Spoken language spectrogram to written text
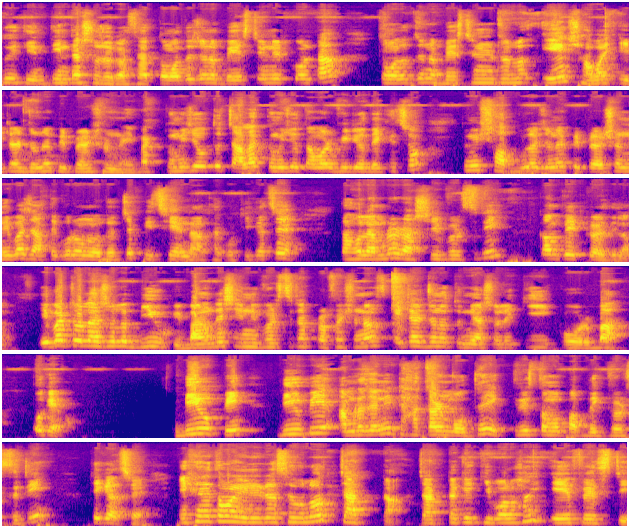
দুই, তিন, তিনটা সুযোগ আছে। আর তোমাদের জন্য বেস্ট ইউনিট কোনটা? তোমাদের জন্য বেস্ট ইউনিট হলো এ সবাই এটার জন্য প্রিপারেশন নেই। বাট তুমি যেহেতু চালাক, তুমি যেহেতু আমার ভিডিও দেখেছ, তুমি সবগুলোর জন্য প্রিপারেশন নিবা, যাতে করে অন্যদের হচ্ছে পিছিয়ে না থাকো, ঠিক আছে? তাহলে আমরা রাজশাহী ইউনিভার্সিটি কমপ্লিট করে দিলাম। এবার চলে আসলো BUP Bangladesh university of professionals এটার জন্য তুমি আসলে কি করবা? ওকে বিউপি বিউপি আমরা জানি ঢাকার মধ্যে একত্রিশতম পাবলিক ইউনিভার্সিটি ঠিক আছে? এখানে তোমার ইউনিট আছে হলো চারটা। চারটাকে কি বলা হয়? এফএসটি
